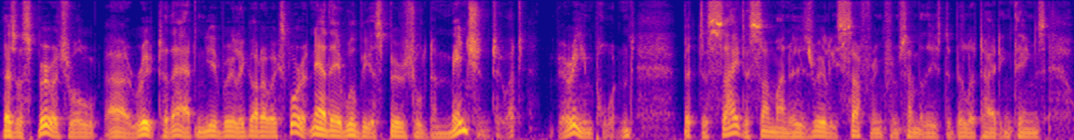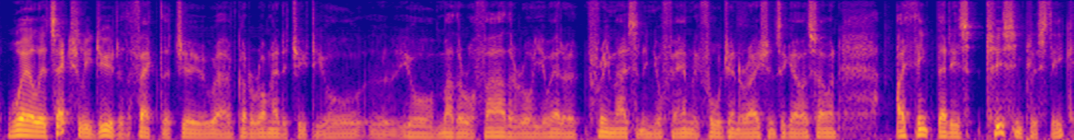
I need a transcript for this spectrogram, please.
there's a spiritual uh, root to that, and you've really got to explore it. Now there will be a spiritual dimension to it, very important. But to say to someone who's really suffering from some of these debilitating things, well, it's actually due to the fact that you uh, have got a wrong attitude to your uh, your mother or father, or you had a Freemason in your family four generations ago, or so on. I think that is too simplistic,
